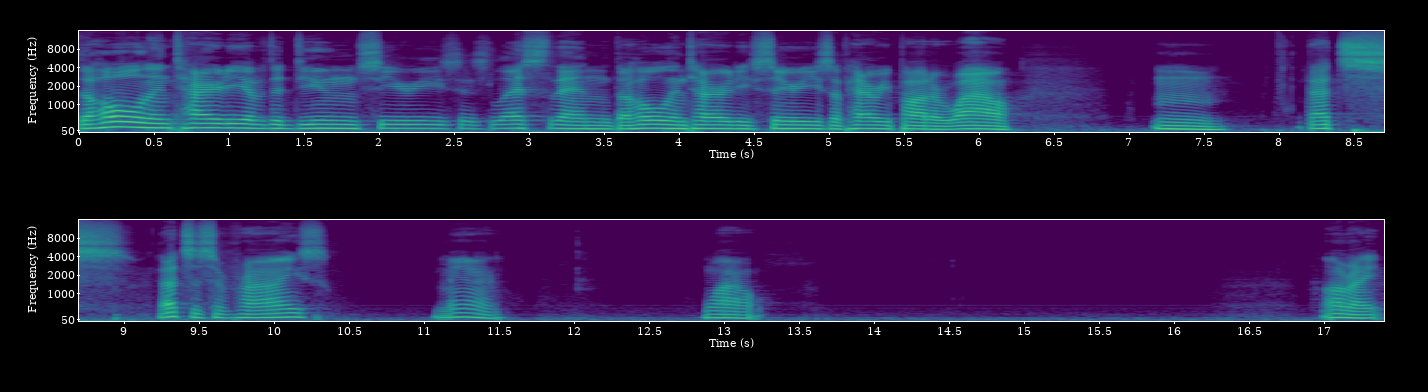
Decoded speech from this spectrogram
The whole entirety of the Dune series is less than the whole entirety series of Harry Potter. Wow. Mm. That's that's a surprise. Man. Wow. All right.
